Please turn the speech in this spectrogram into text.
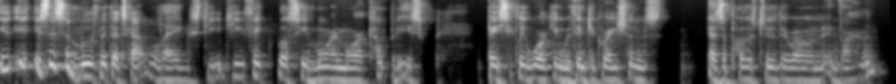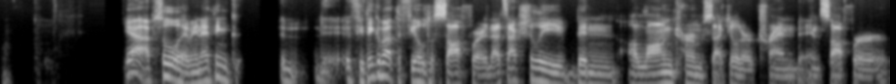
is this a movement that's got legs? Do you, do you think we'll see more and more companies basically working with integrations as opposed to their own environment? Yeah, absolutely. I mean, I think if you think about the field of software, that's actually been a long term secular trend in software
